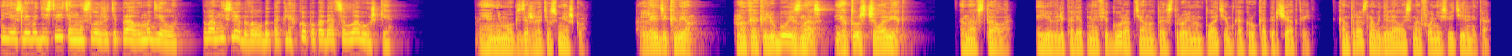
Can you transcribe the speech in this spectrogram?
«Если вы действительно служите правому делу, вам не следовало бы так легко попадаться в ловушки». Я не мог сдержать усмешку. «Леди Квен, но как и любой из нас, я тоже человек». Она встала. Ее великолепная фигура, обтянутая стройным платьем, как рука перчаткой, контрастно выделялась на фоне светильника.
